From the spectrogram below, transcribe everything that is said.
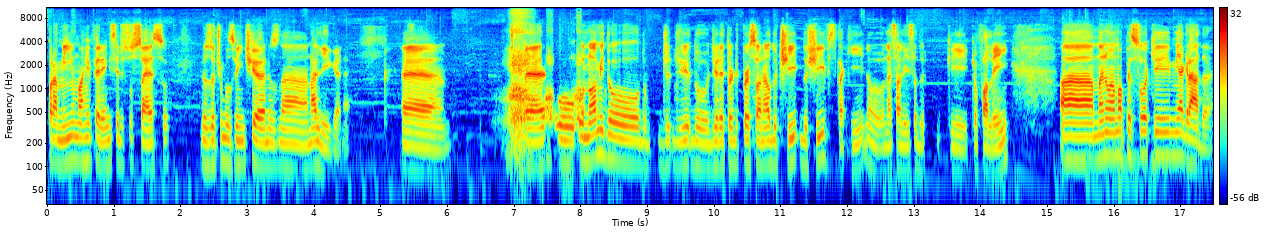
pra mim uma referência de sucesso dos últimos 20 anos na, na liga, né? É, é, o, o nome do, do, do diretor de personnel do, do Chiefs está aqui no- nessa lista que, que eu falei, Ah, mas não é uma pessoa que me agrada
